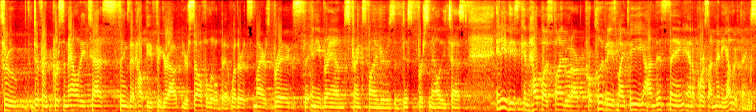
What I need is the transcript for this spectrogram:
through different personality tests, things that help you figure out yourself a little bit, whether it's Myers Briggs, the Enneagram, Strengths Finders, the DISC personality test. Any of these can help us find what our proclivities might be on this thing and, of course, on many other things.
